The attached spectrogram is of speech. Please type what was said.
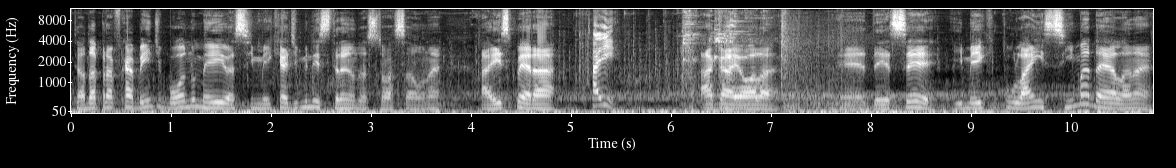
Então dá pra ficar bem de boa no meio, assim, meio que administrando a situação, né? Aí esperar Aí. A gaiola é, descer e meio que pular em cima dela, né?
